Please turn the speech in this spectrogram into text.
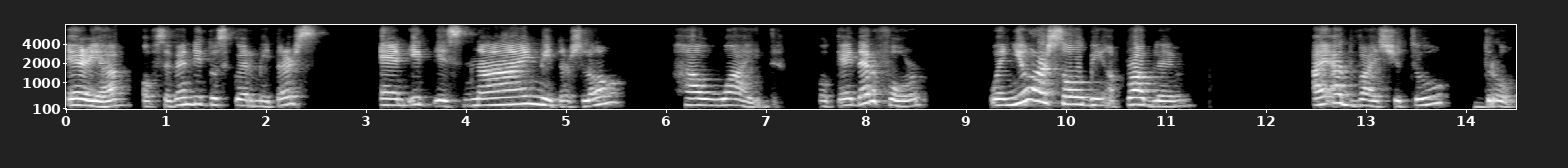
area of 72 square meters, and it is nine meters long. How wide? Okay, therefore, when you are solving a problem, I advise you to draw.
